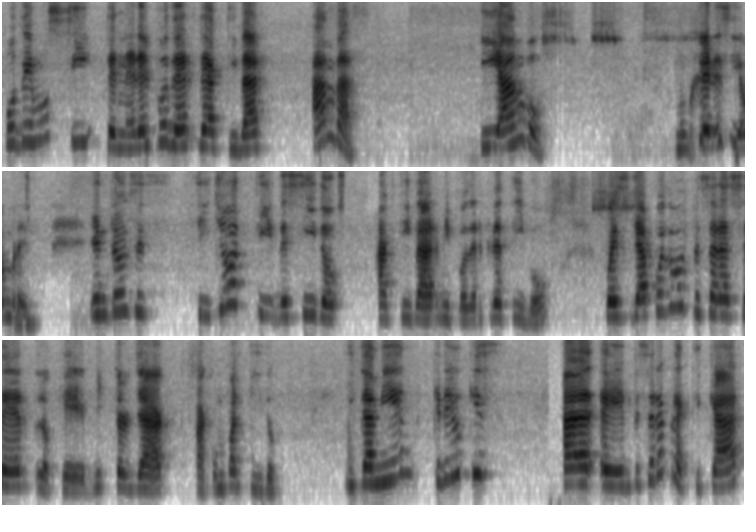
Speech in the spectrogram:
Podemos sí tener el poder de activar ambas y ambos, mujeres y hombres. Entonces, si yo decido activar mi poder creativo, pues ya puedo empezar a hacer lo que Víctor ya ha compartido. Y también creo que es eh, empezar a practicar.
